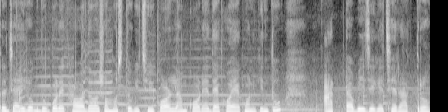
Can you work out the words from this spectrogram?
তো যাই হোক, দুপুরে খাওয়া দাওয়া সমস্ত কিছুই করলাম, করে দেখো এখন কিন্তু আটটা বেজে গেছে রাত্র।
